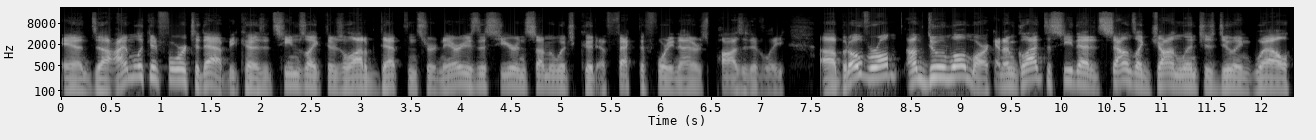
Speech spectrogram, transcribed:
And uh, I'm looking forward to that because it seems like there's a lot of depth in certain areas this year and some of which could affect the 49ers positively. Uh, but overall, I'm doing well, Marc, and I'm glad to see that it sounds like John Lynch is doing well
